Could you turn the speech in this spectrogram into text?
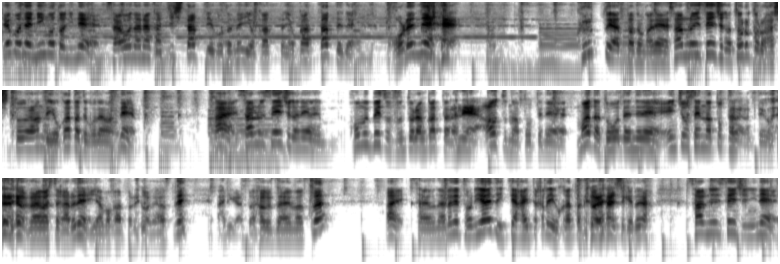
でもね見事にねサヨナラ勝ちしたっていうことでねよかったよかったってねこれねくるっとやったのがね三塁選手がトロトロ走っとらんでよかったでございますねはい三塁選手がねホームベースを踏んとらんかったらねアウトになっとってねまだ同点でね延長戦になっとったなってことでございましたからねやばかったでございますねありがとうございますはい、さようならでとりあえず1点入ったからよかったでございましたけどね、三塁選手にね、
